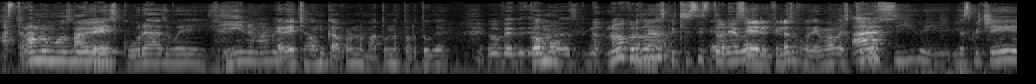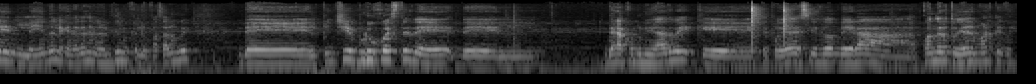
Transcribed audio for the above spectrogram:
astrónomos, güey. Padres, curas, güey. Sí, no mames. Que de hecho a un cabrón lo mató una tortuga. ¿Cómo? No, no me acuerdo Una- dónde escuché esta historia, Eh, güey. sí, el filósofo se llamaba Esquilos. Ah, sí, güey. Lo escuché en Leyendas Legendarias en el último que lo pasaron, güey. Del pinche brujo este de, del, de la comunidad, güey, que te podía decir dónde era, cuándo era tu día de muerte, güey.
